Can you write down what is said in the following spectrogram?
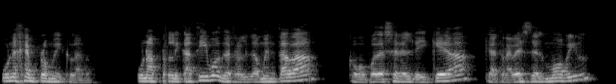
Un ejemplo muy claro un aplicativo de realidad aumentada, como puede ser el de IKEA, que a través del móvil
